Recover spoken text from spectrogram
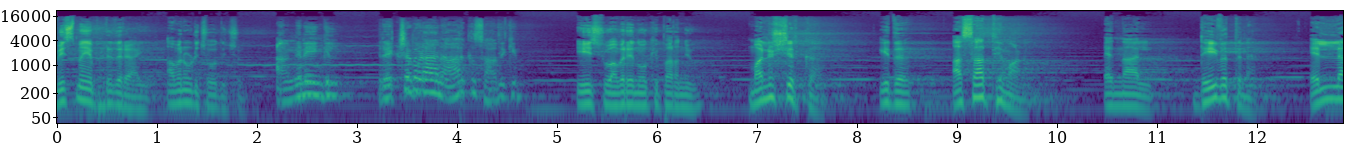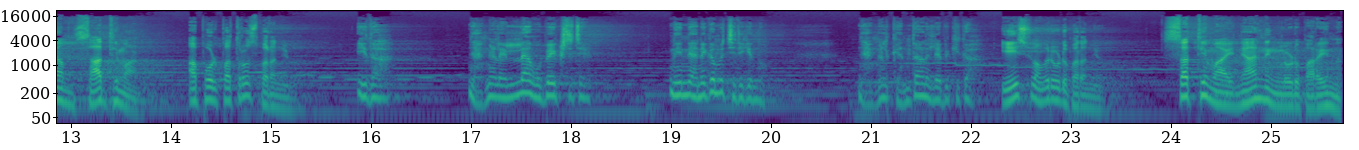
വിസ്മയഭരിതരായി അവനോട് ചോദിച്ചു അങ്ങനെയെങ്കിൽ രക്ഷപ്പെടാൻ ആർക്ക് സാധിക്കും? യേശു അവരെ നോക്കി പറഞ്ഞു മനുഷ്യർക്ക് ഇത് അസാധ്യമാണ് എന്നാൽ ദൈവത്തിന് എല്ലാം സാധ്യമാണ്. അപ്പോൾ പത്രോസ് പറഞ്ഞു ഇതാ ഞങ്ങളെല്ലാം ഉപേക്ഷിച്ച് നിന്നെ അനുഗമിച്ചിരിക്കുന്നു. ഞങ്ങൾക്ക് എന്താണ് ലഭിക്കുക? യേശു അവരോട് പറഞ്ഞു സത്യമായി ഞാൻ നിങ്ങളോട് പറയുന്നു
